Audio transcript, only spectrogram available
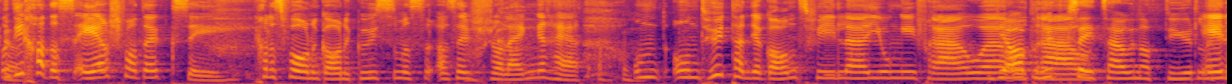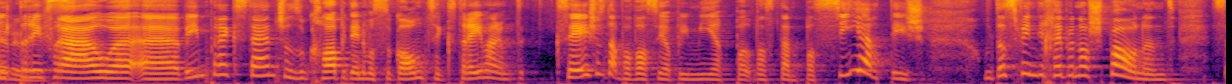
Und ich habe das erste Mal dort gesehen. Ich habe das vorher gar nicht gewusst, was- also es ist schon länger her. Und, und heute haben ja ganz viele junge Frauen ja, aber heute sieht es auch natürlich ältere Frauen äh, Wimper-Extensions. Und klar, bei denen, die es so ganz extrem haben, siehst es. Aber was ja bei mir, was dann passiert ist, und das finde ich eben noch spannend, das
